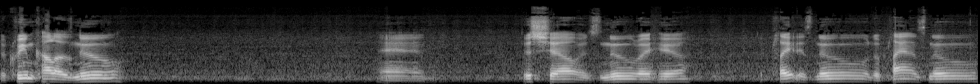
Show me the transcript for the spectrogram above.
The cream color is new. And this shell is new right here. The plate is new. The plant is new.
